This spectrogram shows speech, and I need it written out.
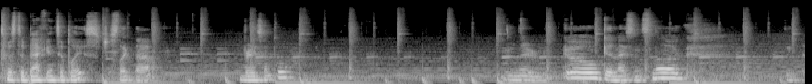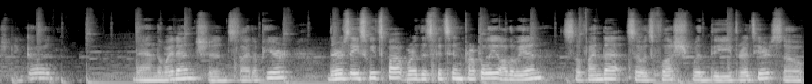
twist it back into place, just like that. Very simple. And there we go, get nice and snug. Good. Then the white end should slide up here. There's a sweet spot where this fits in properly all the way in. So find that so it's flush with the threads here. So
